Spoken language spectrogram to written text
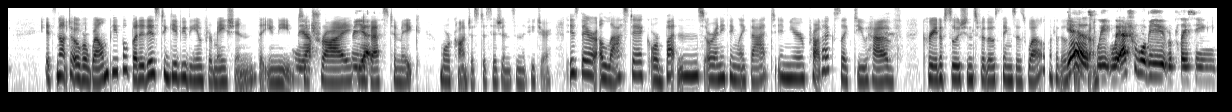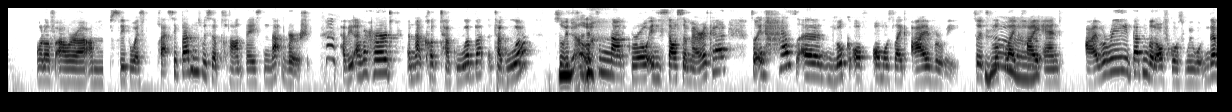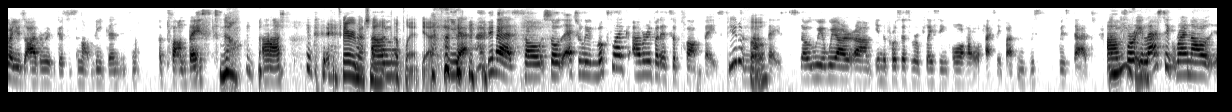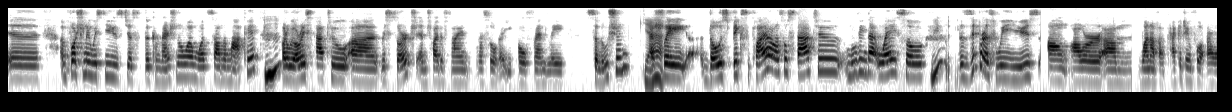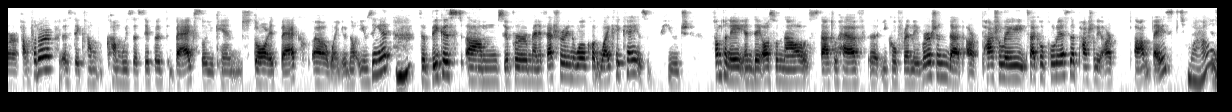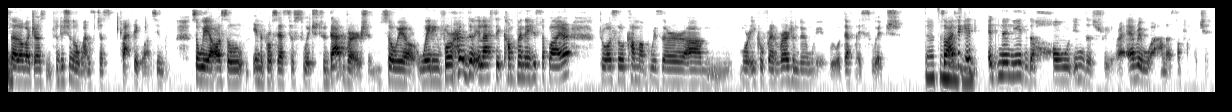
it's not to overwhelm people but it is to give you the information that you need yeah. to try yeah. your best to make more conscious decisions in the future. Is there elastic or buttons or anything like that in your products? Like do you have creative solutions for those things as well? What are those? Yes, we, we actually will be replacing one of our um, sleepwear plastic buttons with a plant-based nut version. Have you ever heard a nut called tagua? But tagua. So it's, no. it's a nut grow in South America. So it has a look of almost like ivory. So it look like high-end ivory button, but of course we would never use ivory because it's not vegan. It's not a plant based. No. Uh, it's very much not um, a plant, yeah. yeah, yeah. So so it actually looks like ivory, but it's a plant based. Beautiful. based. So we, we are um, in the process of replacing all our plastic buttons with with that. Um, for elastic right now, uh, unfortunately, we still use just the conventional one, what's on the market. Mm-hmm. But we already start to uh, research and try to find also an eco-friendly solution. Yeah. Actually, those big suppliers also start to moving that way. So really? the zippers we use on our um, one of our packaging for our comforter as they come come with a zippered bag, so you can store it back uh, when you're not using it. Mm-hmm. The biggest um, zipper manufacturer in the world called YKK is a huge company and they also now start to have uh, eco-friendly version that are partially polyester, partially are plant based wow. instead of just traditional ones, just plastic ones. You know. So we are also in the process to switch to that version. So we are waiting for the elastic company supplier to also come up with a um, more eco-friendly version. Then we, we will definitely switch. That's so I think it, it needs the whole industry, right? Everyone on the supply chain.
